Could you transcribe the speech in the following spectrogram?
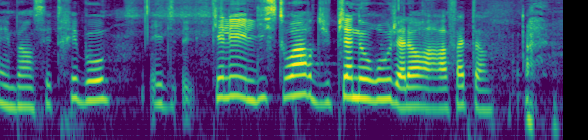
Eh ben, c'est très beau. Et quelle est l'histoire du piano rouge alors, Arafat?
